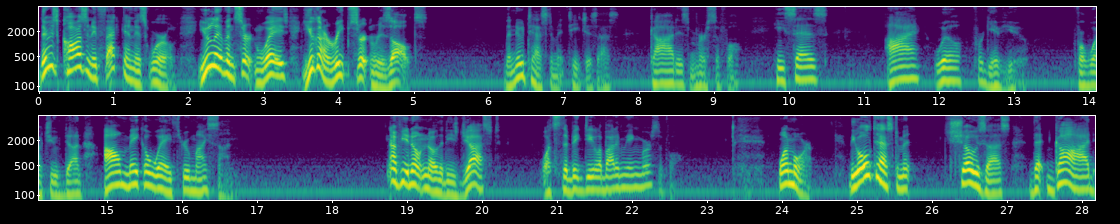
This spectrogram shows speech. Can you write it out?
There is cause and effect in this world. You live in certain ways, you're going to reap certain results. The New Testament teaches us God is merciful. He says, I will forgive you for what you've done. I'll make a way through my Son. Now, if you don't know that He's just, What's the big deal about him being merciful? One more. The Old Testament shows us that God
